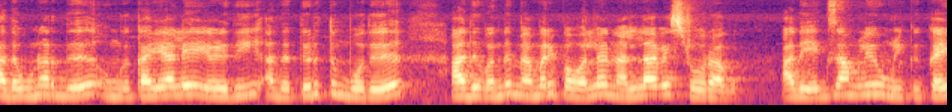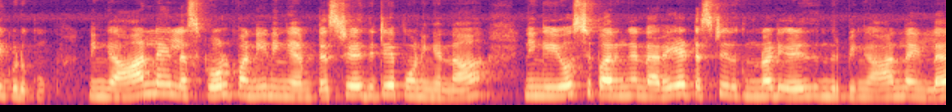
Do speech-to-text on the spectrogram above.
அதை உணர்ந்து உங்கள் கையாலே எழுதி அதை திருத்தும் போது அது வந்து மெமரி பவரில் நல்லாவே ஸ்டோர் ஆகும். அது எக்ஸாம்லேயும் உங்களுக்கு கை கொடுக்கும். நீங்கள் ஆன்லைனில் ஸ்க்ரோல் பண்ணி நீங்கள் டெஸ்ட் எழுதிட்டே போனீங்கன்னா நீங்கள் யோசிச்சு பாருங்கள் நிறைய டெஸ்ட் இதுக்கு முன்னாடி எழுதிருந்துருப்பீங்க ஆன்லைனில்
